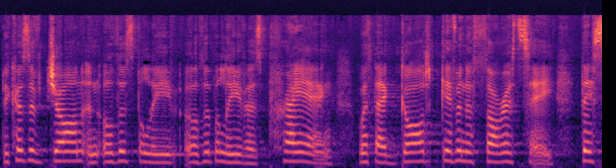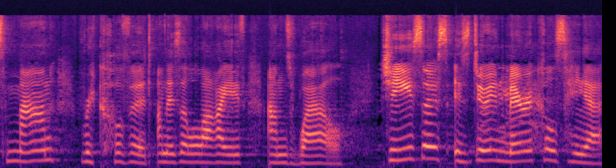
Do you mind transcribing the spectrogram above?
because of John and others believe, other believers praying with their God given authority, this man recovered and is alive and well. Jesus is doing miracles here.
